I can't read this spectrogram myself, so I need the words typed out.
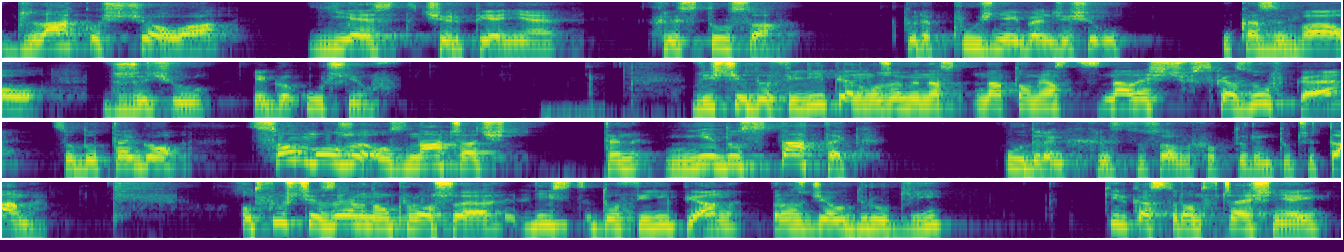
dla Kościoła jest cierpienie Chrystusa, które później będzie się ukazywało w życiu Jego uczniów. W liście do Filipian możemy nas, natomiast znaleźć wskazówkę co do tego, co może oznaczać ten niedostatek udręk Chrystusowych, o którym tu czytamy. Otwórzcie ze mną, proszę, list do Filipian, rozdział drugi, kilka stron wcześniej,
